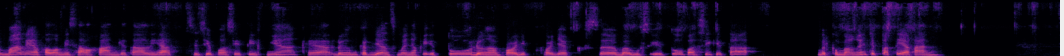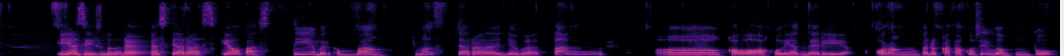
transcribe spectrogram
Cuman ya kalau misalkan kita lihat sisi positifnya, kayak dengan kerjaan sebanyak itu, dengan proyek-proyek sebagus itu, pasti kita berkembangnya cepat ya kan? Iya sih sebenarnya secara skill pasti berkembang. Cuma secara jabatan, uh, kalau aku lihat dari orang terdekat aku sih belum tentu.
